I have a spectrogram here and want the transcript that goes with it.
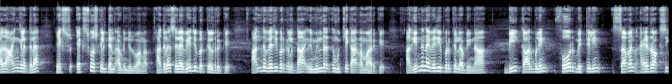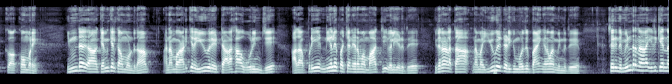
அது ஆங்கிலத்தில் எக்ஸ் எக்ஸ்கோஸ்கெல்டன் அப்படின்னு சொல்லுவாங்க. அதில் சில வேதிப்பொருட்கள் இருக்குது அந்த வேதிப்பொருட்கள் தான் இது மின்றதுக்கு முக்கிய காரணமாக இருக்குது அது என்னென்ன வேதிப்பொருட்கள் அப்படின்னா B carboline four methylene seven hydroxy coumarin இந்த கெமிக்கல் காம்பவுண்டு தான் நம்ம அடிக்கிற யூவி லைட்டை அழகாக உறிஞ்சு அதை அப்படியே நீலை பச்சை நிறமாக மாற்றி வெளியிடுது. இதனால தான் நம்ம யூவேட் அடிக்கும்போது பயங்கரமாக மின்னுது. சரி இந்த மின்றனால இதுக்கு என்ன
